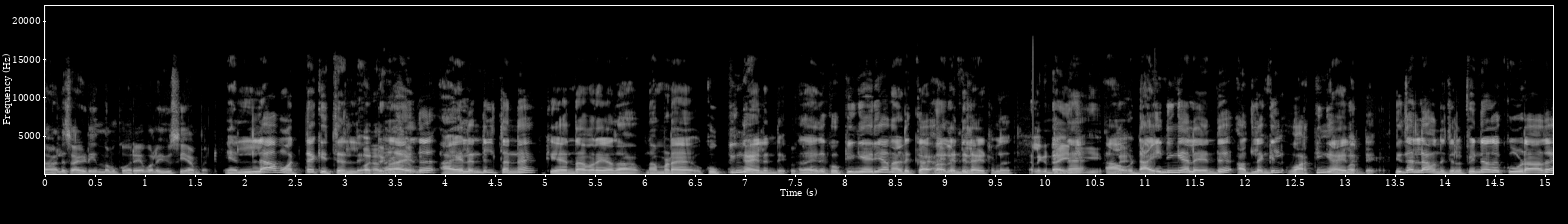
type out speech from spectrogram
നാല് സൈഡിൽ നിന്ന് നമുക്ക് ഒരേപോലെ യൂസ് ചെയ്യാൻ പറ്റും. എല്ലാം ഒറ്റ കിച്ചണിൽ അതായത് ഐലൻഡിൽ തന്നെ എന്താ പറയാ നമ്മുടെ കുക്കിംഗ് ഐലൻഡ് അതായത് കുക്കിംഗ് ഏരിയ നടുക്ക ഐലൻഡിലായിട്ടുള്ളത് പിന്നെ ഡൈനിങ് ഐലൻഡ് അല്ലെങ്കിൽ വർക്കിംഗ് ഐലൻഡ് ഇതെല്ലാം ഒന്നിച്ചുള്ളൂ. പിന്നെ അത് കൂടാതെ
